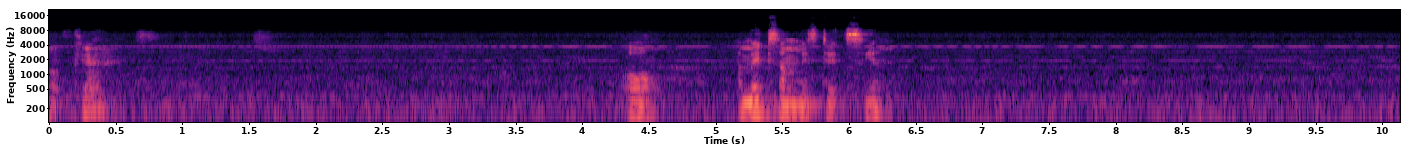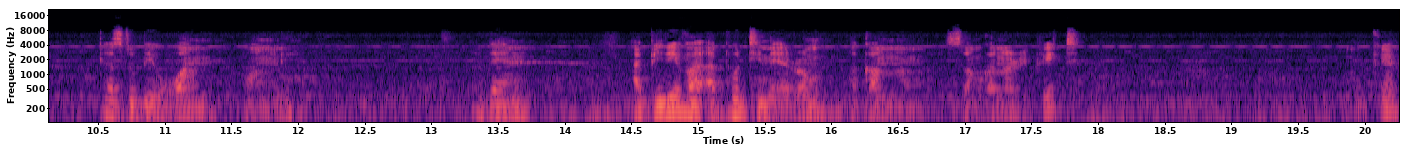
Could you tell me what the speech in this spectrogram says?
Okay. Oh I made some mistakes here. It has to be one only. Then I believe I put in a wrong account number so I'm gonna repeat. Okay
